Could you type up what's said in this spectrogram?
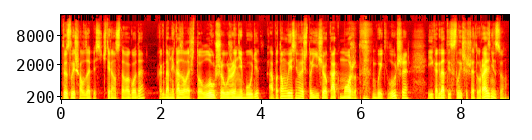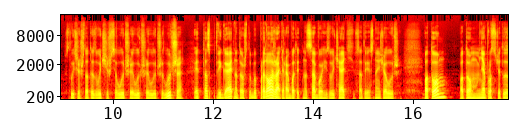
Ты слышал запись 2014 года, когда мне казалось, что лучше уже не будет, а потом выяснилось, что еще как может быть лучше, и когда ты слышишь эту разницу, слышишь, что ты звучишь все лучше и лучше и лучше и лучше, это сподвигает на то, чтобы продолжать работать над собой и звучать, соответственно, еще лучше. Потом Потом меня просто что-то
